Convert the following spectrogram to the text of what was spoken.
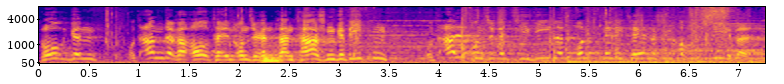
Burgen und anderer Orte in unseren Plantagengebieten und all unsere zivilen und militärischen Offiziere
